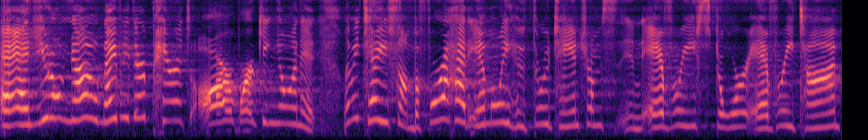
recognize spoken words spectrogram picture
And you don't know, maybe their parents are working on it. Let me tell you something. Before I had Emily, who threw tantrums in every store every time,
